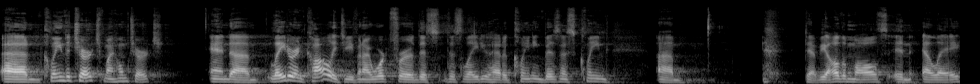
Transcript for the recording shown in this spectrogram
um, clean the church, my home church. And um, later in college, even, I worked for this, this lady who had a cleaning business, cleaned, um, Debbie, all the malls in LA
